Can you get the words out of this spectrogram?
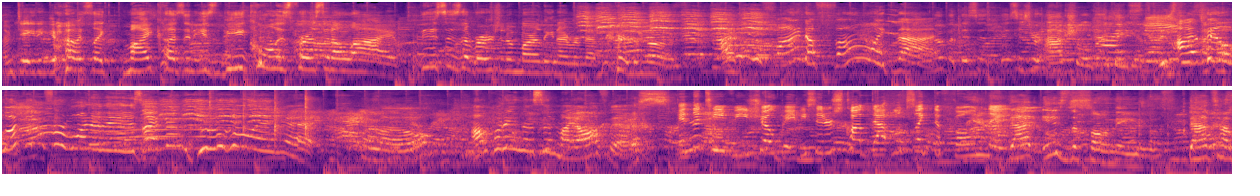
I'm dating you, I was like, my cousin is the coolest person alive. This is the version of Marlene I remember the most. How do you find a phone like that? No, but this is this is your actual birthday gift. I've been looking for one of these. I've been Googling it. Hello? I'm putting this in my office. In the TV show Babysitters Club, that looks like the phone they That is the phone they use. That's how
